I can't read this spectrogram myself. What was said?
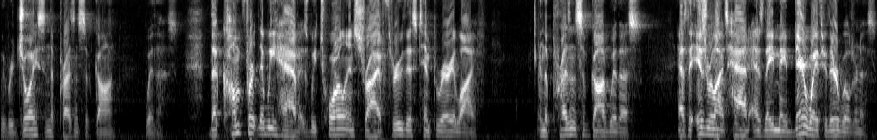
We rejoice in the presence of God with us. The comfort that we have as we toil and strive through this temporary life, and the presence of God with us, as the Israelites had as they made their way through their wilderness,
